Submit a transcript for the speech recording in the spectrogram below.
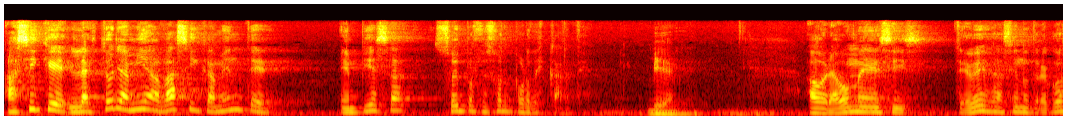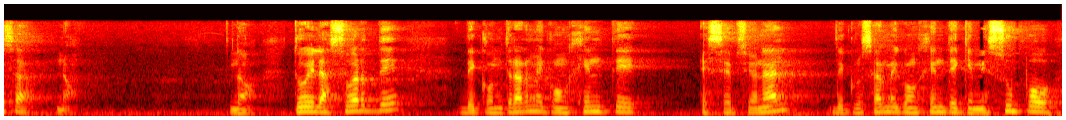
Así que la historia mía básicamente empieza, soy profesor por descarte. Bien. Ahora, vos me decís, ¿Te ves haciendo otra cosa? No. No. Tuve la suerte de encontrarme con gente excepcional, de cruzarme con gente que me supo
